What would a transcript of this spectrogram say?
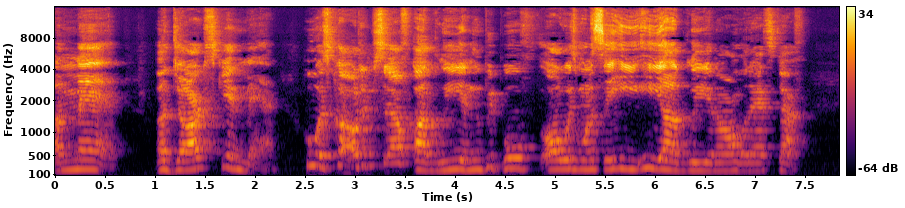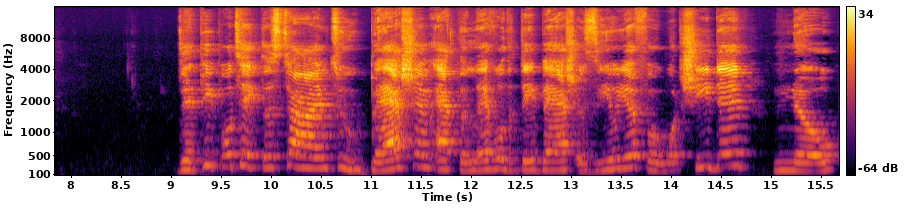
A man, a dark skinned man, who has called himself ugly, and people always want to say he he ugly and all of that stuff. Did people take this time to bash him at the level that they bash Azealia for what she did? No.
